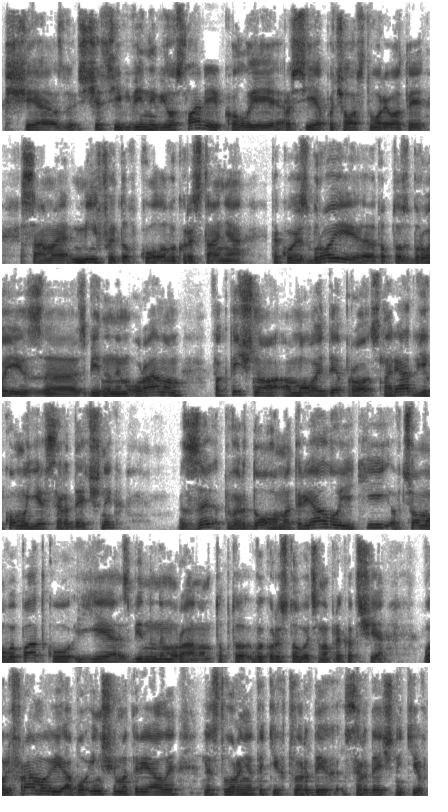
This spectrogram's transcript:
ще з часів війни в Югославії, коли Росія почала створювати саме міфи довкола використання такої зброї, е, тобто зброї з збідненим ураном. Фактично мова йде про снаряд, в якому є сердечник з твердого матеріалу, який в цьому випадку є збідненим ураном, тобто використовуються, наприклад, ще вольфрамові або інші матеріали для створення таких твердих сердечників.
